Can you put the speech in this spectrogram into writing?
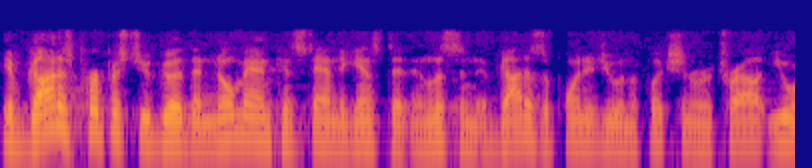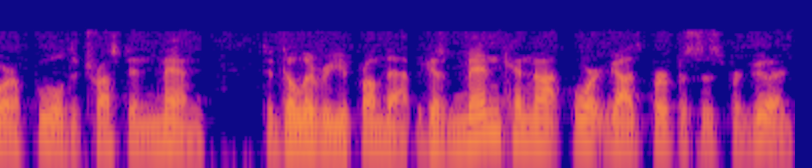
If God has purposed you good, then no man can stand against it. And listen, if God has appointed you an affliction or a trial, you are a fool to trust in men to deliver you from that. Because men cannot thwart God's purposes for good,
